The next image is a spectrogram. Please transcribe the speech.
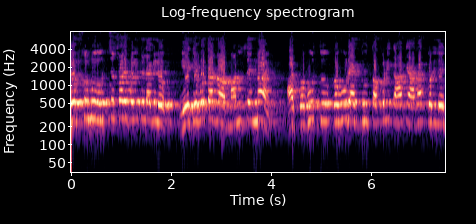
লোকসমূহ উচ্চস্বরে বলিতে লাগিল হে দেবতার রব মানুষের নয় আর প্রভু প্রভুর এক দূত তখনই তাহাকে আঘাত করিলেন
